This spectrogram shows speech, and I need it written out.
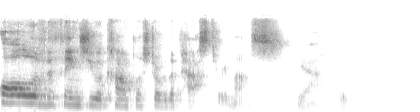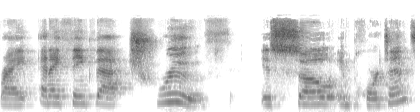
all of the things you accomplished over the past three months. Yeah. Right. And I think that truth is so important.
